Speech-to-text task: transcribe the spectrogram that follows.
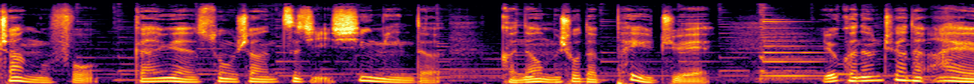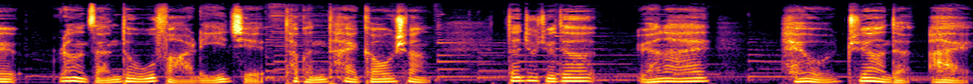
丈夫，甘愿送上自己性命的。可能我们说的配角，有可能这样的爱让咱都无法理解，他可能太高尚，但就觉得原来还有这样的爱，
